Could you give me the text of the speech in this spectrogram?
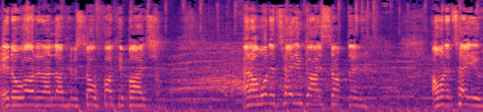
in the world and I love him so fucking much. And I want to tell you guys something. I want to tell you,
